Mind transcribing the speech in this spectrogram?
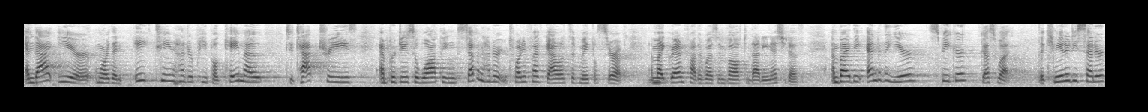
And that year, more than 1,800 people came out to tap trees and produce a whopping 725 gallons of maple syrup, and my grandfather was involved in that initiative. And by the end of the year, Speaker, guess what? The community centre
